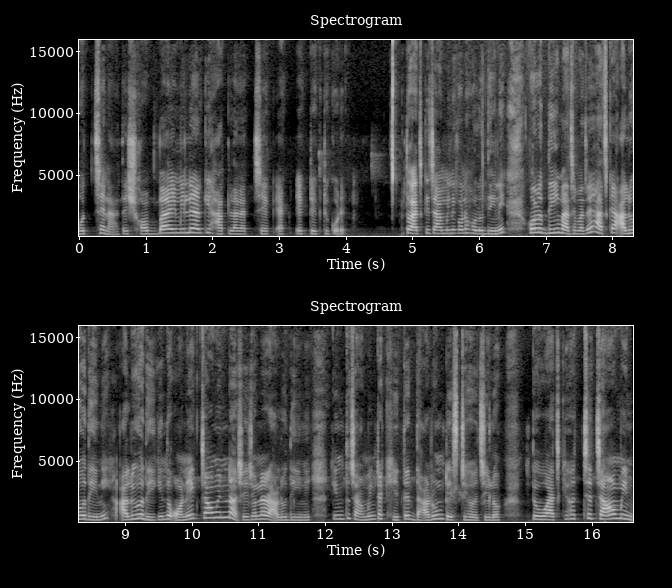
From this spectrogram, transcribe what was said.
ধরছে না, তাই সবাই মিলে আর কি হাত লাগাচ্ছে একটু একটু করে। তো আজকে চাউমিনে কোনো হলুদ দিইনি। হলুদ দিই মাঝে মাঝে, আজকে আলুও দিইনি। আলুও দিই, কিন্তু অনেক চাউমিন না, সেই জন্য আর আলু দিইনি। কিন্তু চাউমিনটা খেতে দারুণ টেস্টি হয়েছিল। তো আজকে হচ্ছে চাউমিন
